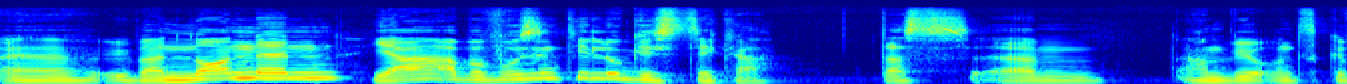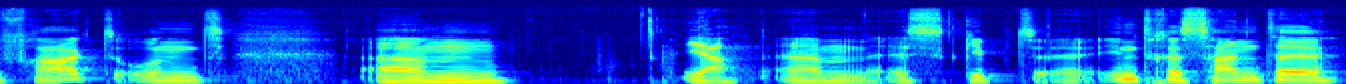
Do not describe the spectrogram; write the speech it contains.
äh, über Nonnen, ja, aber wo sind die Logistiker? Das ähm, haben wir uns gefragt und ähm, ja, ähm, es gibt äh, interessante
